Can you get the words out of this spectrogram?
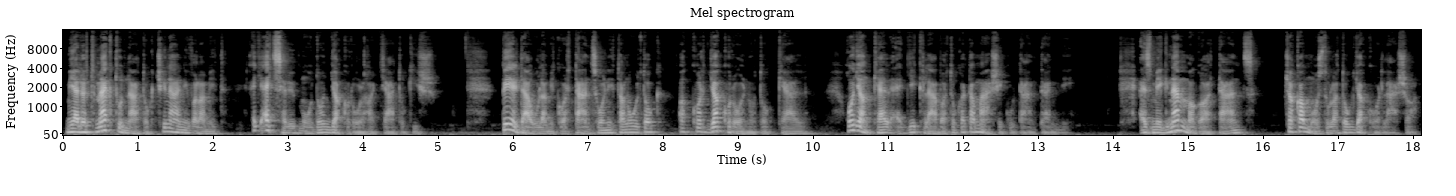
Mielőtt meg tudnátok csinálni valamit, egy egyszerűbb módon gyakorolhatjátok is. Például, amikor táncolni tanultok, akkor gyakorolnotok kell. Hogyan kell egyik lábatokat a másik után tenni. Ez még nem maga a tánc, csak a mozdulatok gyakorlása.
